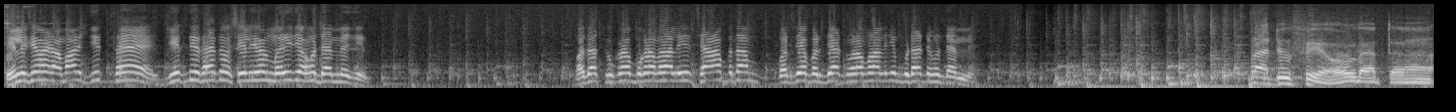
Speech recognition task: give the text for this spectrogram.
સિલિઝન અમારી જીત થાય જીત નહીં થાય તો સિલિઝન મરી જાય હું ડેમ માં જઈને બધા છોકરા બોકરા બધા લઈ છે આ બધા બરદિયા બરદિયા ટોળા બોળા લઈ બુઢા હું ડેમ માં I do feel that uh,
